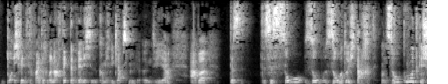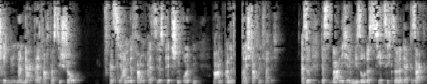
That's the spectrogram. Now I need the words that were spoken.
boah, ich, wenn ich noch weiter drüber nachdenke, dann werde ich, komme ich in die Glasmühle irgendwie, ja. Aber das, das ist so, so, so durchdacht und so gut geschrieben. Man merkt einfach, dass die Show, als sie angefangen, als sie das pitchen wollten, waren alle drei Staffeln fertig. Also das war nicht irgendwie so, das zieht sich, sondern der hat gesagt,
